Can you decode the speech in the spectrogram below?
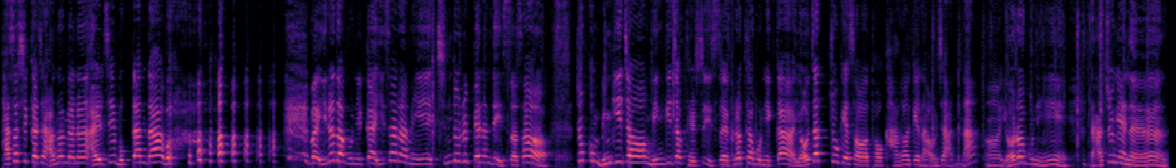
다섯 시까지 안 오면은 알지? 목 단다? 뭐 막 이러다 보니까 이 사람이 진도를 빼는 데 있어서 조금 민기적 민기적 될 수 있어요. 그렇다 보니까 여자 쪽에서 더 강하게 나오지 않나? 어, 여러분이 나중에는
